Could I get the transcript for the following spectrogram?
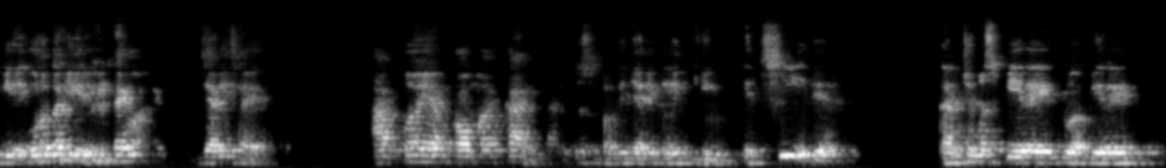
gini urutan gini tengok jari saya. Apa yang kau makan? Itu seperti jari kelingking. Kecil dia. Kan cuma sepiring dua piring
